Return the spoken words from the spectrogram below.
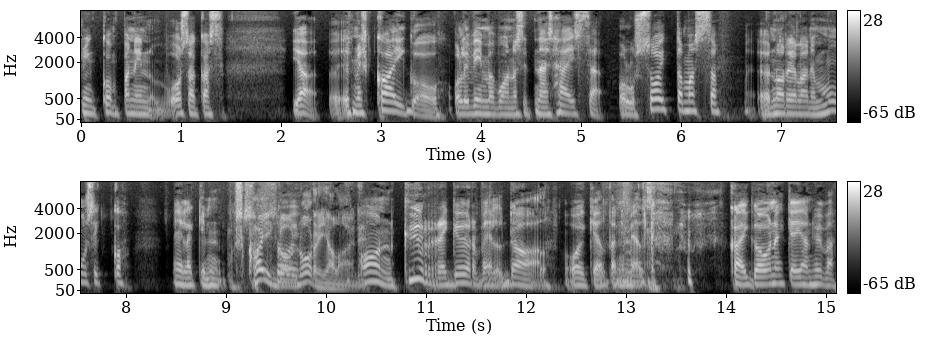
Drink Companyn osakas. Ja esimerkiksi Kaigo oli viime vuonna sitten näissä häissä ollut soittamassa. Norjalainen muusikko. Meilläkin Onko Kaigo soi- norjalainen? On, Kyrre Görveldal oikealta nimeltä. Kaigo on ehkä ihan hyvä.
